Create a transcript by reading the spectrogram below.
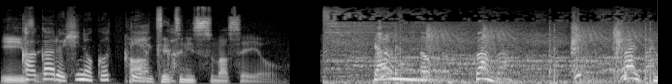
いいぜ。かかる火の粉ってや簡つか。潔に済ませよラウンドワンファイト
